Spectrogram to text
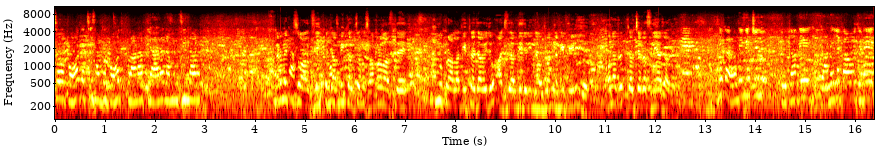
ਸੋ ਬਹੁਤ ਅੱਛੀ, ਸਾਡੇ ਬਹੁਤ ਪੁਰਾਣਾ, ਪਿਆਰ ਹੈ ਰਮਨ ਜੀ ਨਾਲ ਮੈਡਮ, ਇੱਕ ਸਵਾਲ ਸੀ, ਪੰਜਾਬੀ ਕਲਚਰ ਨੂੰ ਸਾਂਭਣ ਵਾਸਤੇ ਕੀ ਉਪਰਾਲਾ ਕੀਤਾ ਜਾਵੇ ਜੋ ਅੱਜ ਕੱਲ੍ਹ ਦੀ ਜਿਹੜੀ ਨੌਜਵਾਨ ਨਵੀਂ ਪੀੜ੍ਹੀ ਹੈ, ਉਹਨਾਂ ਦੇ ਕਲਚਰ ਦਾ ਸੁਨੇਹਾ ਜਾਵੇ? ਆਪਣੇ ਘਰਾਂ ਦੇ ਵਿੱਚ ਇੱਦਾਂ ਦੇ ਗਾਣੇ ਲਗਾਓ ਜਿਹੜੇ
